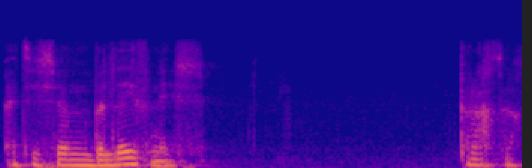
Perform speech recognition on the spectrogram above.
het is een belevenis. Prachtig.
